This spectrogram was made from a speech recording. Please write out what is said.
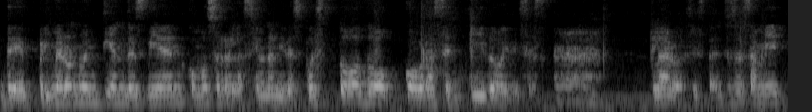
de primero no entiendes bien cómo se relacionan y después todo cobra sentido y dices, ah, claro, así está. Entonces a mí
